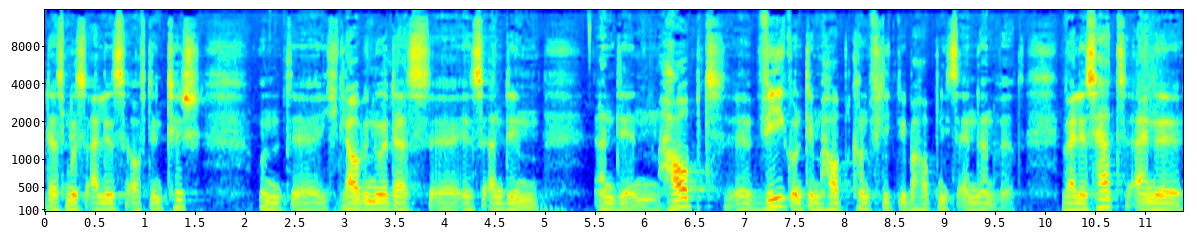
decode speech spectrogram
das muss alles auf den Tisch. Und äh, ich glaube nur, dass äh, es an dem an dem Hauptweg und dem Hauptkonflikt überhaupt nichts ändern wird, weil es hat eine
